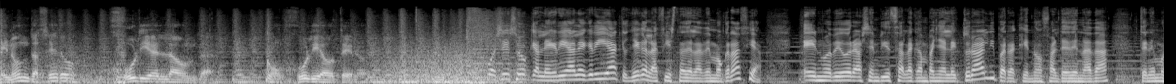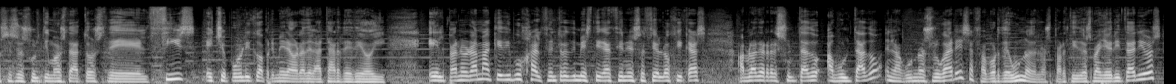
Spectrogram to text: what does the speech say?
En Onda Cero, Julia en la Onda, con Julia Otero. Pues eso, que alegría, alegría, que llega la fiesta de la democracia. En nueve horas empieza la campaña electoral y para que no falte de nada, tenemos esos últimos datos del CIS hecho público a primera hora de la tarde de hoy. El panorama que dibuja el Centro de Investigaciones Sociológicas habla de resultado abultado en algunos lugares a favor de uno de los partidos mayoritarios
